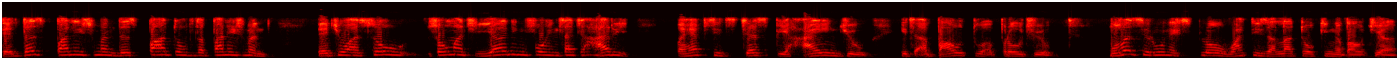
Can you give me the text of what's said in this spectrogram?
that this punishment, this part of the punishment that you are so so much yearning for in such a hurry, perhaps it's just behind you. It's about to approach you. Mufassirun explore what is Allah talking about here.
